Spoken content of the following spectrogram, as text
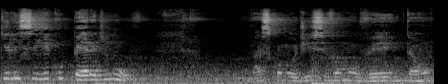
que ele se recupere de novo. Mas como eu disse, vamos ver então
